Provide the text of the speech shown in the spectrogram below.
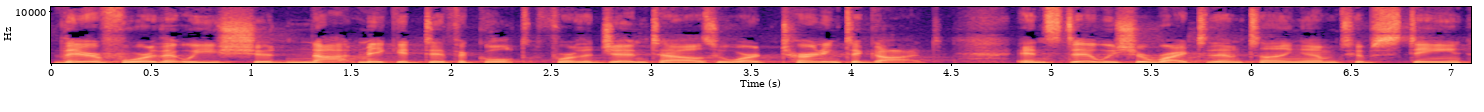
therefore, that we should not make it difficult for the Gentiles who are turning to God. Instead, we should write to them telling them to abstain.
